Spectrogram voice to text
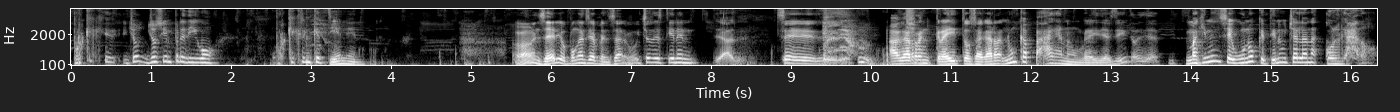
¿Por qué? que- Yo, yo siempre digo, ¿por qué creen que tienen? Oh, en serio, pónganse a pensar. Muchas veces tienen, ya, se agarran créditos, agarran, nunca pagan, hombre. Imagínense uno que tiene mucha lana colgado.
